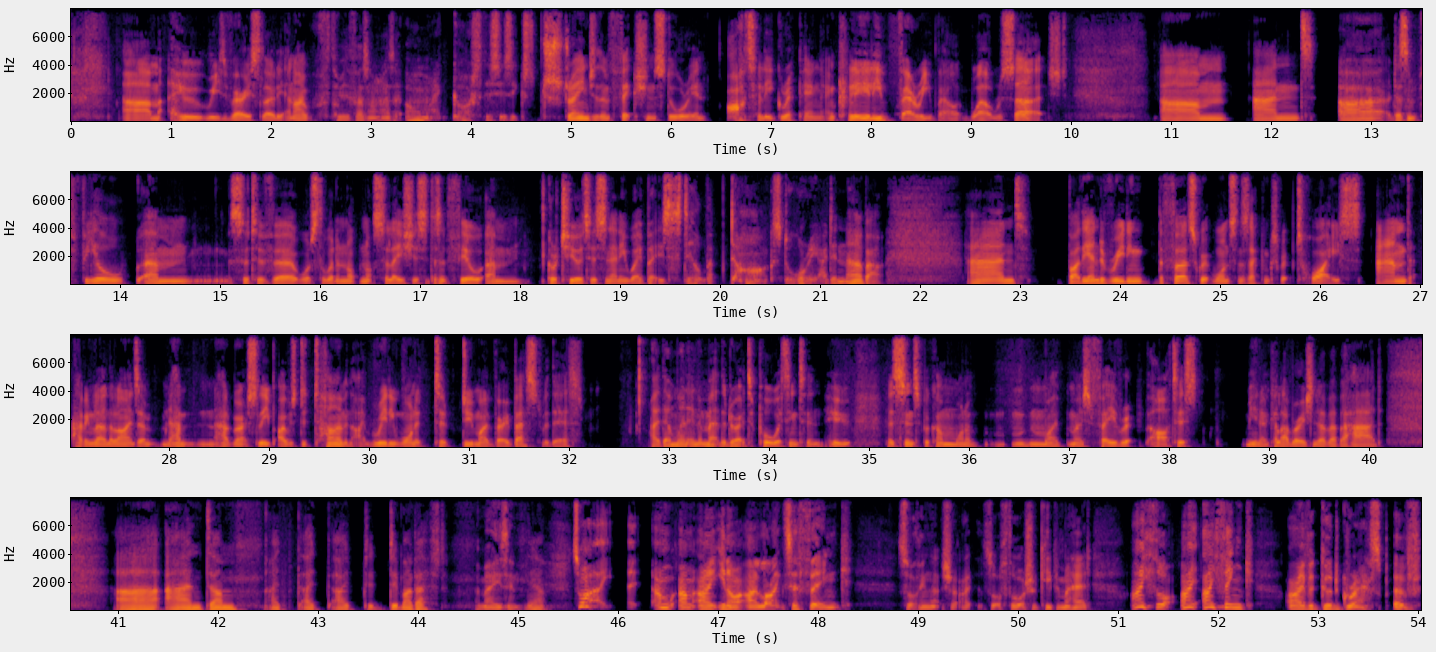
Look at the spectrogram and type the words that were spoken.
um, who reads very slowly. And I, through the first one, I was like, oh my gosh, this is ex- stranger than fiction story and utterly gripping and clearly very well, well researched. Um, and, uh, doesn't feel, um, sort of, uh, what's the word? Not, not salacious. It doesn't feel, um, gratuitous in any way, but it's still a dark story I didn't know about. And by the end of reading the first script once and the second script twice, and having learned the lines and hadn't had much sleep, I was determined that I really wanted to do my very best with this. I then went in and met the director, Paul Whittington, who has since become one of my most favourite artist, you know, collaborations I've ever had. Uh, and um, I, I, I did, did my best. Amazing. Yeah. So I, I'm, I'm, I, you know, I like to think, sort of thing that should, I sort of thought I should keep in my head. I thought, I, I think I have a good grasp of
